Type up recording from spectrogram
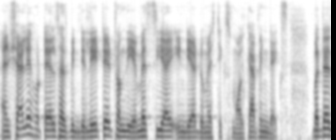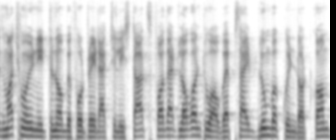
and Chalet Hotels has been deleted from the MSCI India Domestic Small Cap Index. But there's much more you need to know before trade actually starts. For that, log on to our website bloombergquint.com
